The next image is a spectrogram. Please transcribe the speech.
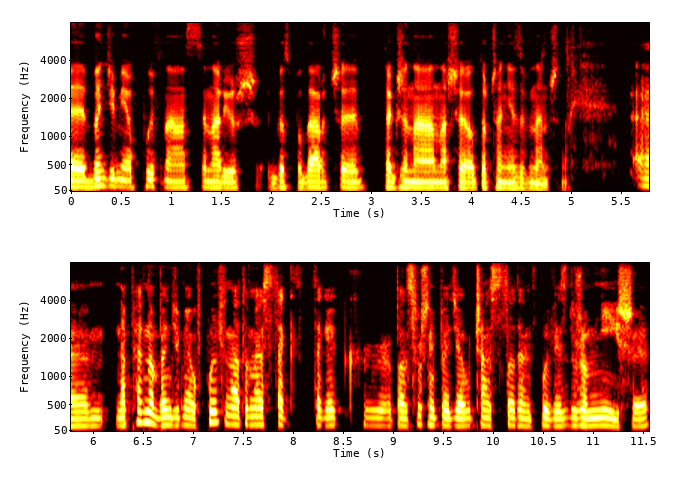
y, będzie miał wpływ na scenariusz gospodarczy, także na nasze otoczenie zewnętrzne. Na pewno będzie miał wpływ, natomiast tak, tak jak Pan słusznie powiedział, często ten wpływ jest dużo mniejszy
